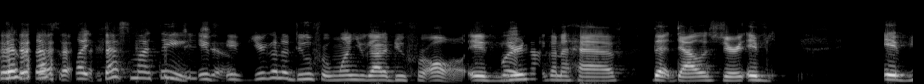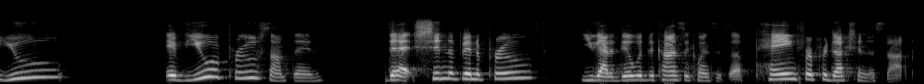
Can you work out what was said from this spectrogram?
that's, that's like that's my thing. PG If show. if you're gonna do for one, you got to do for all. If But- you're not gonna have that Dallas jersey, if if you if you approve something that shouldn't have been approved, you got to deal with the consequences of paying for production to stop,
